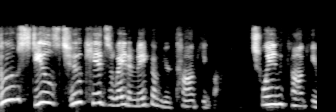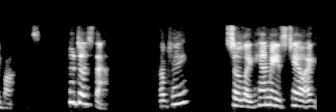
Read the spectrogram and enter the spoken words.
who steals two kids away to make them your concubine? Twin concubines. Who does that? Okay. So like Handmaid's Tale, I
